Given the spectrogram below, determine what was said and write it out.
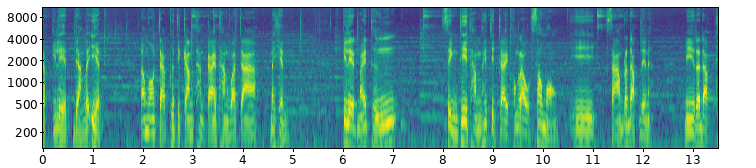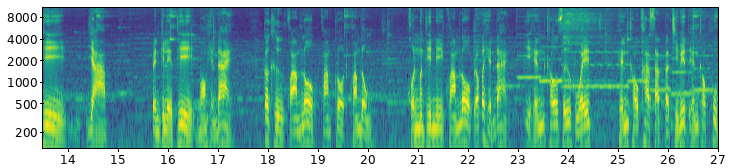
กับกิเลสอย่างละเอียด เรามองจากพฤติกรรมทางกายทางวาจาไม่เห็น กิเลสหมายถึงสิ่งที่ทำให้จิตใจของเราเศร้าหมอง มีสามระดับเลยนะ มีระดับที่หยาบเป็นกิเลสที่มองเห็นได้ ก็คือความโลภความโกรธความหลง คนบางทีมีความโลภเราก็เห็นได้ ที่เห็นเขาซื้อหวย เห็นเขาฆ่าสัตว์ตัดชีวิต เห็นเขาพูด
